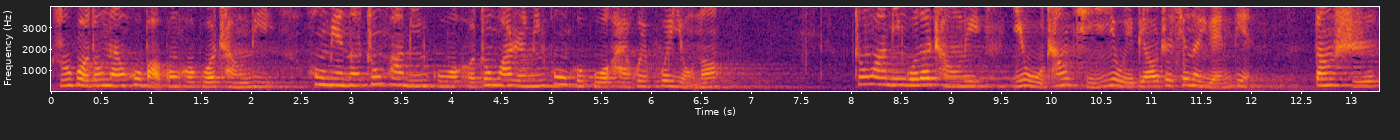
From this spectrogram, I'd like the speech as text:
如果东南互保共和国成立，后面的中华民国和中华人民共和国还会不会有呢？中华民国的成立以武昌起义为标志性的原点，当时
